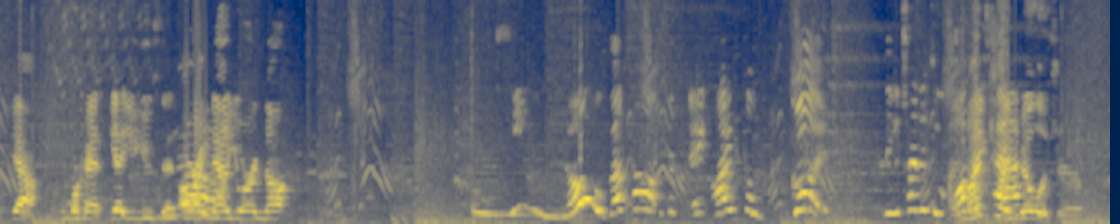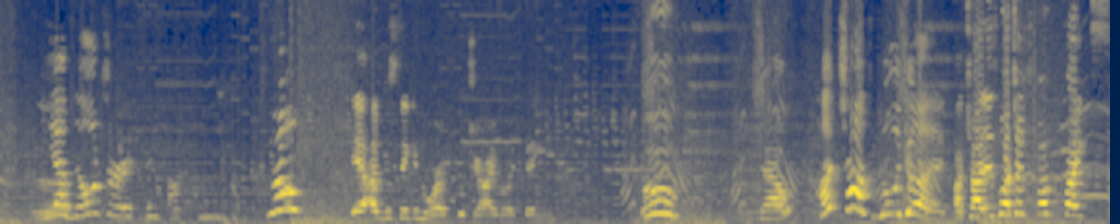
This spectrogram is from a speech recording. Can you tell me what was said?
yeah, one more hit. Yeah, you used it. Yeah. Alright, now you are not. He Oh. knows. That's how his AI is so good. And he tried to do I might try. Villager. Ugh. Yeah, villager is his upbeat. No. Yeah, I'm just thinking more of the gyro thing. Ooh! Watch out. Hotshot's really good. Hotshot is watch out smoke spikes!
